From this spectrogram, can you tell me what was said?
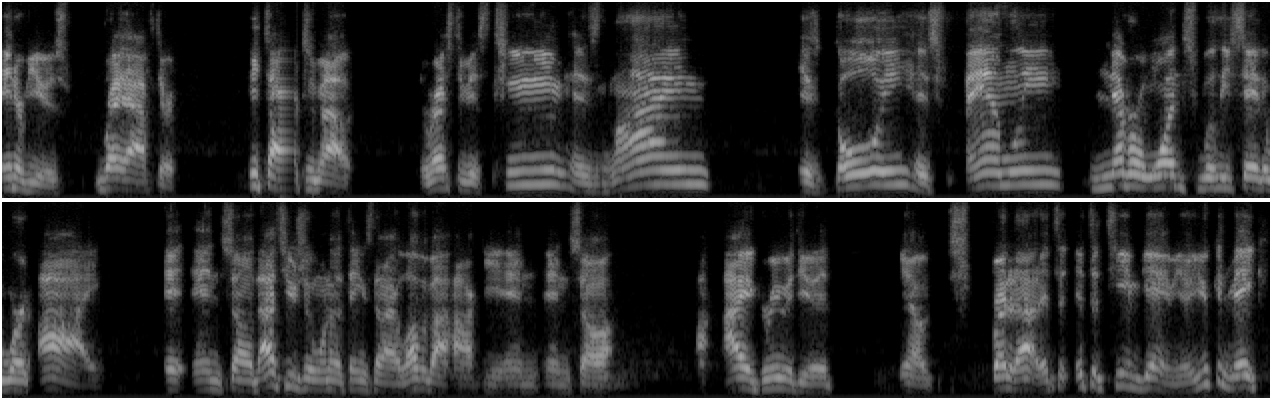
interviews right after. He talks about the rest of his team, his line. his goalie, his family. Never once will he say the word "I," and so that's usually one of the things that I love about hockey. And and so I, I agree with you. It, you know, spread it out. It's a, it's a team game. You know, you can make,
